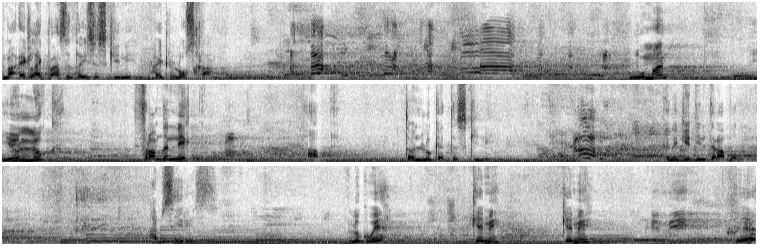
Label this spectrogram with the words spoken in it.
Maar ek like pas dit se skinny. Het losgaan. Woman, you look from the neck up. Don't look at the skinny. Gonna get in trouble. I'm serious. Look where? Kemi? Kemi? Yeah?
